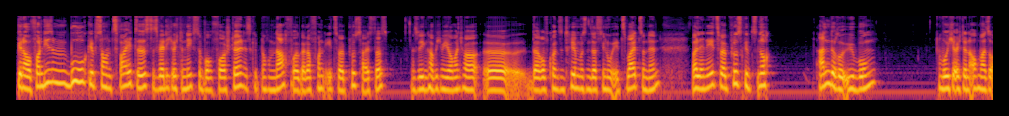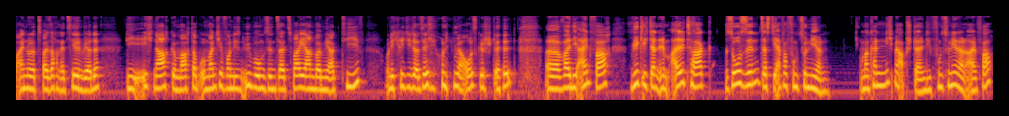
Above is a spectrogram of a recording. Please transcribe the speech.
Genau, von diesem Buch gibt es noch ein zweites, das werde ich euch dann nächste Woche vorstellen. Es gibt noch einen Nachfolger davon, E2 Plus heißt das. Deswegen habe ich mich auch manchmal äh, darauf konzentrieren müssen, das hier nur E2 zu nennen. Weil in E2 Plus gibt es noch andere Übungen, wo ich euch dann auch mal so ein oder zwei Sachen erzählen werde, die ich nachgemacht habe. Und manche von diesen Übungen sind seit zwei Jahren bei mir aktiv. Und ich kriege die tatsächlich auch nicht mehr ausgestellt, äh, weil die einfach wirklich dann im Alltag so sind, dass die einfach funktionieren. Und man kann die nicht mehr abstellen. Die funktionieren dann einfach.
